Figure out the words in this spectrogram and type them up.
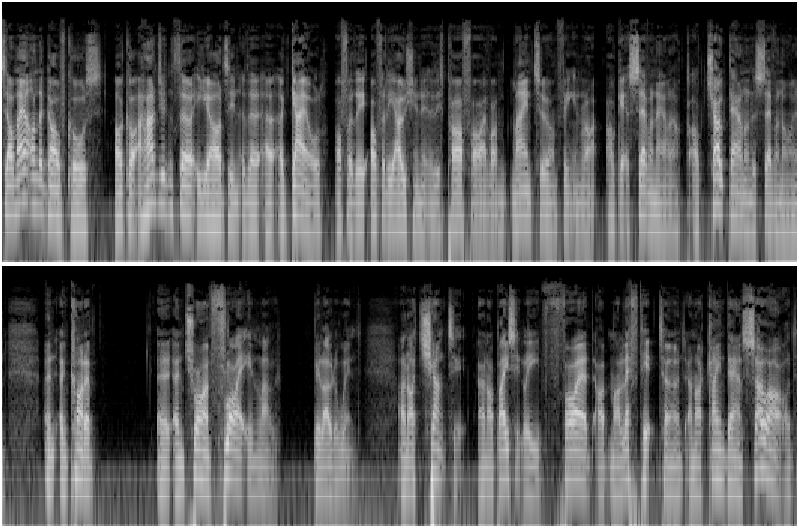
So I'm out on the golf course. I've got 130 yards into the a, a gale off of the off of the ocean into this par five. I'm laying two. I'm thinking, right, I'll get a seven iron. I'll, I'll choke down on a seven iron, and and kind of uh, and try and fly it in low, below the wind. And I chunked it, and I basically fired. Uh, my left hip turned, and I came down so hard,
